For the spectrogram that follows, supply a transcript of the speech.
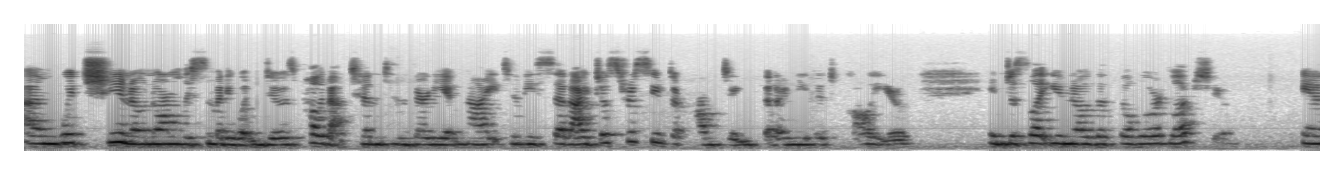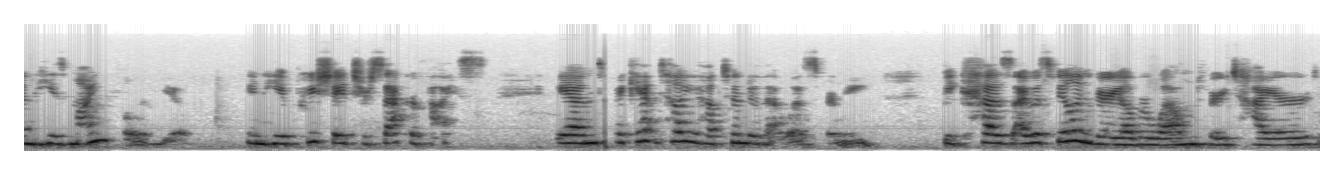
um, which, you know, normally somebody wouldn't do. It was probably about 10, 10 30 at night. And he said, I just received a prompting that I needed to call you and just let you know that the Lord loves you and he's mindful of you and he appreciates your sacrifice. And I can't tell you how tender that was for me because I was feeling very overwhelmed, very tired,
